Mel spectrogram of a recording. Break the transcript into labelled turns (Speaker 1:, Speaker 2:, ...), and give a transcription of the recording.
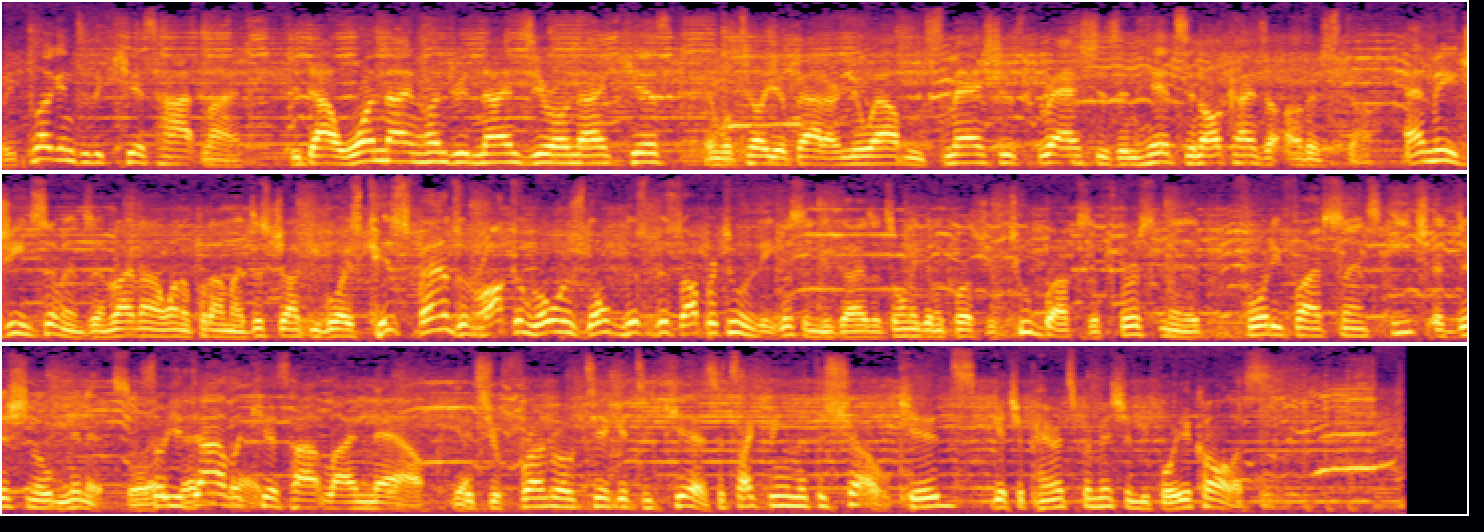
Speaker 1: We plug into the KISS hotline. You dial 1-900-909-KISS, and we'll tell you about our new album, smashes, thrashes, and hits, and all kinds of other stuff.
Speaker 2: And me, Gene Simmons, and right now I want to put on my disc jockey voice. Kiss fans and rock and rollers don't miss this opportunity. Listen, you guys, it's only going to cost you two bucks the first minute, 45 cents each additional minute. So,
Speaker 1: So you dial the KISS hotline now.
Speaker 2: Yeah.
Speaker 1: It's your front row ticket to KISS. It's like being at the show.
Speaker 3: Kids, get your parents' permission before you call us.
